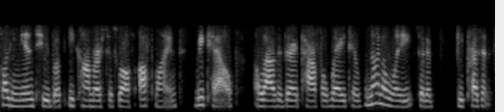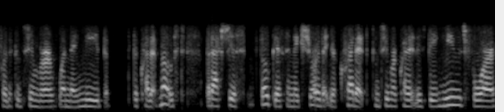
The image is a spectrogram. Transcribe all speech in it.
plugging into both e-commerce as well as offline retail allows a very powerful way to not only sort of be present for the consumer when they need the, the credit most, but actually focus and make sure that your credit, consumer credit, is being used for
